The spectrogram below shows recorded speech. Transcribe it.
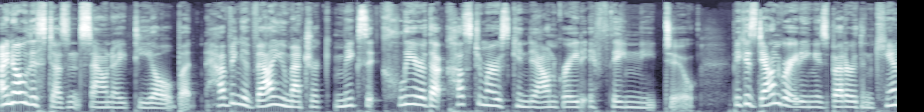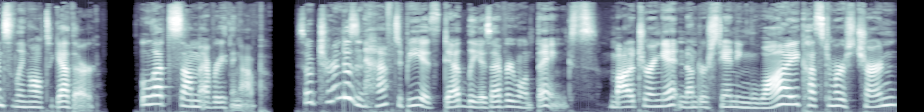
I know this doesn't sound ideal, but having a value metric makes it clear that customers can downgrade if they need to, because downgrading is better than canceling altogether. Let's sum everything up. So, churn doesn't have to be as deadly as everyone thinks. Monitoring it and understanding why customers churn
